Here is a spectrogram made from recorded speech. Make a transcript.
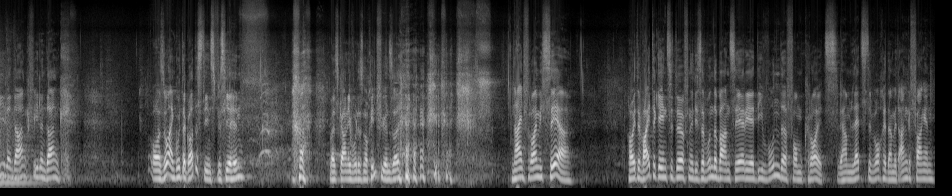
Vielen Dank, vielen Dank. Oh, so ein guter Gottesdienst bis hierhin. Ich weiß gar nicht, wo das noch hinführen soll. Nein, freue mich sehr, heute weitergehen zu dürfen in dieser wunderbaren Serie Die Wunder vom Kreuz. Wir haben letzte Woche damit angefangen,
